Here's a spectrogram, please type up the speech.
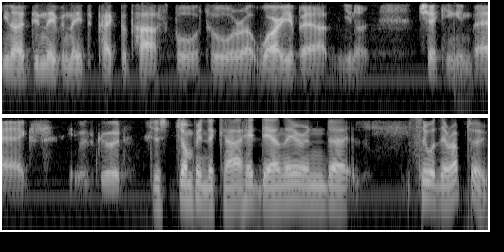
You know, didn't even need to pack the passport or uh, worry about, you know, checking in bags. It was good. Just jump in the car, head down there, and uh, see what they're up to.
